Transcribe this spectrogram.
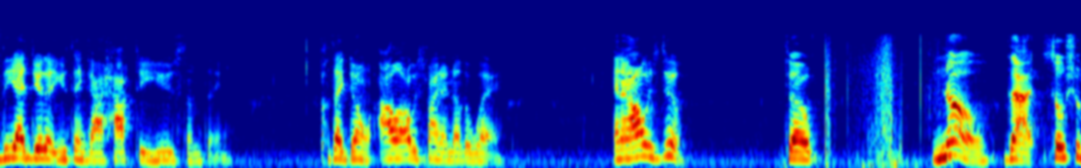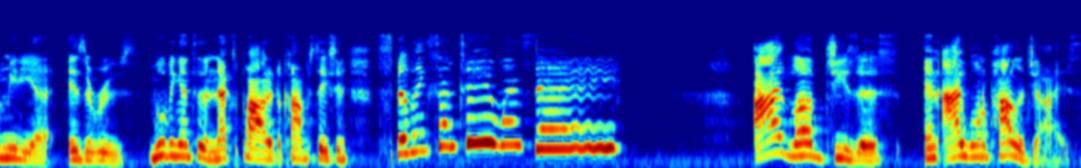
The idea that you think I have to use something. Because I don't. I'll always find another way. And I always do. So know that social media is a ruse. Moving into the next part of the conversation, spilling some tea Wednesday. I love Jesus and I won't apologize.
